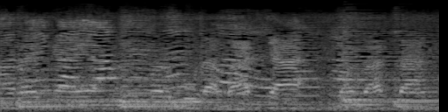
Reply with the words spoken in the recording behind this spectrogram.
mereka yang bermudah baca dan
